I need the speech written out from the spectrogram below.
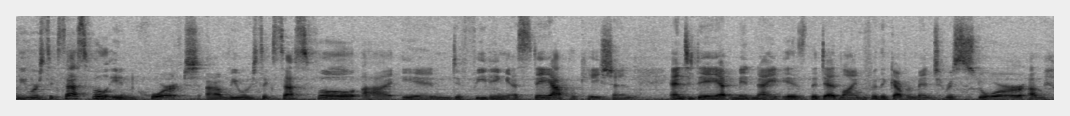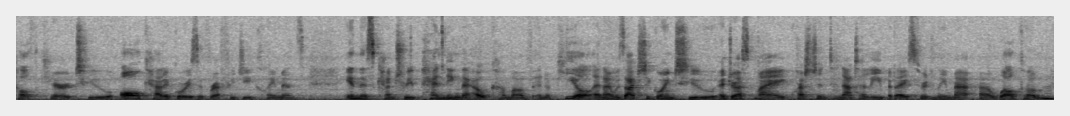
we were successful in court. Um, we were successful uh, in defeating a stay application. And today at midnight is the deadline for the government to restore um, health care to all categories of refugee claimants in this country pending the outcome of an appeal. And I was actually going to address my question to Nathalie, but I certainly uh, welcome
